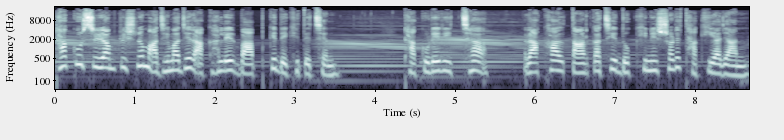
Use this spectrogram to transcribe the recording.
ঠাকুর শ্রীরামকৃষ্ণ মাঝে মাঝে রাখালের বাপকে দেখিতেছেন। ঠাকুরের ইচ্ছা রাখাল তাঁর কাছে দক্ষিণেশ্বরে থাকিয়া যান।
